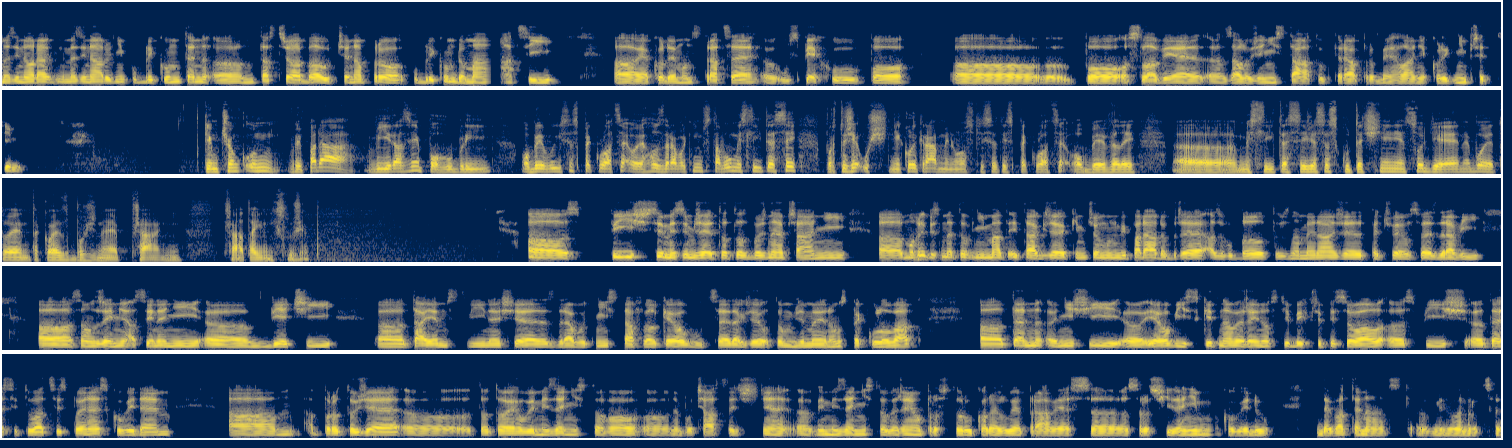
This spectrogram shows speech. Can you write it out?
mezinárodní publikum ten, eh, ta střela byla určena pro publikum domácí jako demonstrace úspěchu po, po oslavě založení státu, která proběhla několik dní předtím. Kim Jong-un vypadá výrazně pohublý, objevují se spekulace o jeho zdravotním stavu. Myslíte si, protože už několikrát v minulosti se ty spekulace objevily, uh, myslíte si, že se skutečně něco děje, nebo je to jen takové zbožné přání třeba tajných služeb? Uh, spíš si myslím, že je toto zbožné přání. Uh, mohli bychom to vnímat i tak, že Kim Jong-un vypadá dobře a zhubl, to znamená, že pečuje o své zdraví. Uh, samozřejmě asi není uh, větší Eh, tajemství, než je zdravotní stav velkého vůdce, takže o tom můžeme jenom spekulovat. Eh, ten nižší eh, jeho výskyt na veřejnosti bych připisoval spíš té situaci spojené s covidem, a, a protože toto jeho vymizení z toho, nebo částečně vymizení z toho veřejného prostoru koreluje právě s, s rozšířením covidu-19 v minulém roce.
